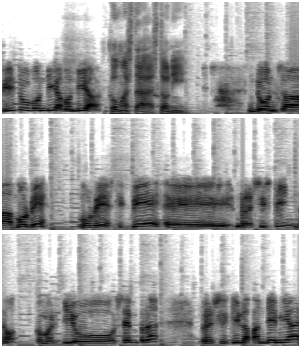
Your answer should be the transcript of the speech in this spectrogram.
Pitu, bon dia, bon dia. Com estàs, Toni? Doncs uh, molt bé, molt bé, estic bé, eh, resistint, no? Com es diu sempre, resistint la pandèmia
